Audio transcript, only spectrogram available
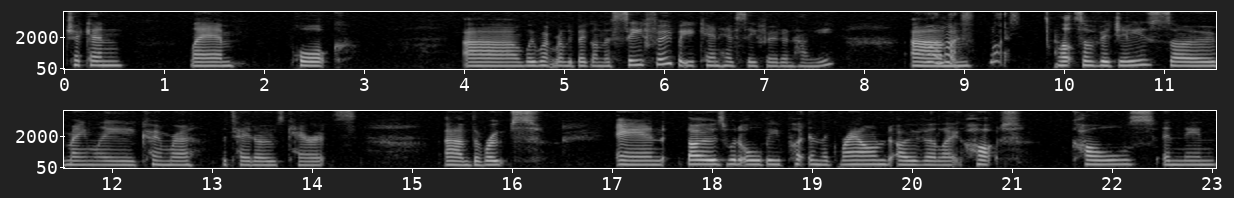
chicken lamb pork. Uh, we weren't really big on the seafood but you can have seafood in hangi um oh, nice, nice. lots of veggies so mainly kumara potatoes carrots um, the roots. And those would all be put in the ground over like hot coals and then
